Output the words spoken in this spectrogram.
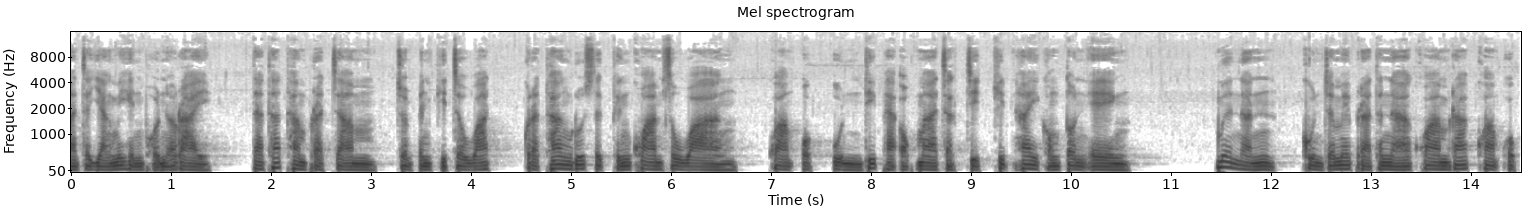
อาจจะยังไม่เห็นผลอะไร แต่ถ้าทำประจำจนเป็นกิจวัตรกระทั่งรู้สึกถึงความสว่าง ความอบอุ่นที่แผ่ออกมาจากจิตคิดให้ของตนเอง เมื่อนั้นคุณจะไม่ปรารถนาความรักความอบ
